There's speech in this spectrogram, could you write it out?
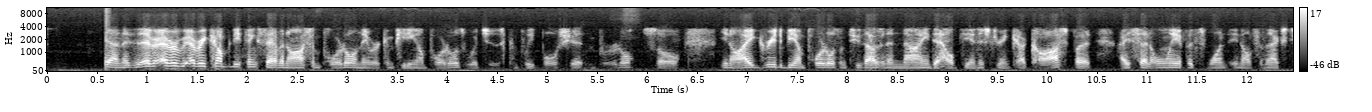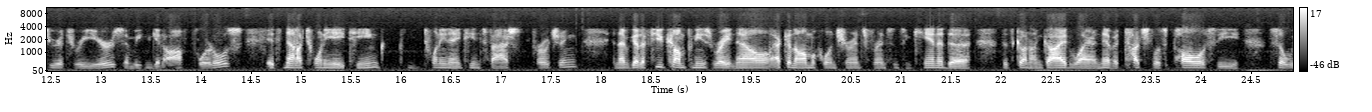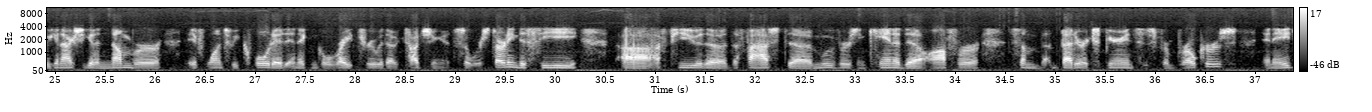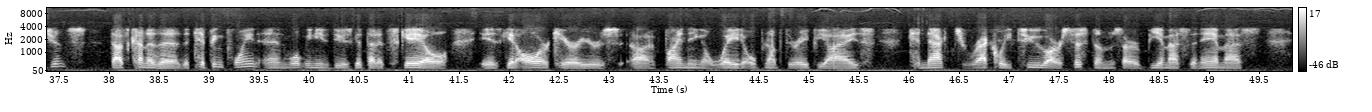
Yeah, and every every company thinks they have an awesome portal, and they were competing on portals, which is complete bullshit and brutal. So, you know, I agreed to be on portals in 2009 to help the industry and cut costs, but I said only if it's one, you know, for the next two or three years, and we can get off portals. It's now 2018. 2019 is fast approaching, and I've got a few companies right now, Economical Insurance, for instance, in Canada, that's gone on Guidewire, and they have a touchless policy, so we can actually get a number if once we quote it, and it can go right through without touching it. So we're starting to see uh, a few of the the fast uh, movers in Canada offer some better experiences for brokers and agents that's kind of the, the tipping point. And what we need to do is get that at scale, is get all our carriers uh, finding a way to open up their APIs connect directly to our systems, our BMS and AMS,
